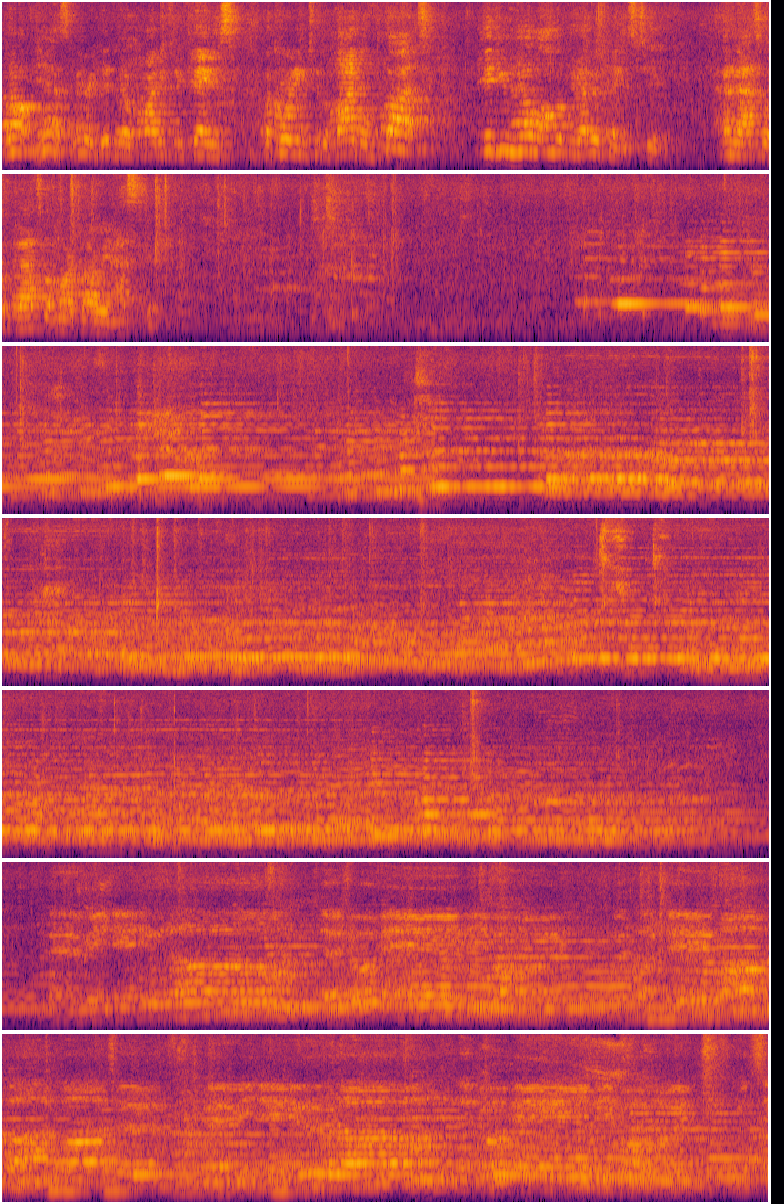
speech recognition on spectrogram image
Well, yes, Mary did know quite a few things according to the Bible, but did you know all of the other things too? And that's what that's what Mark Lowry asked here.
